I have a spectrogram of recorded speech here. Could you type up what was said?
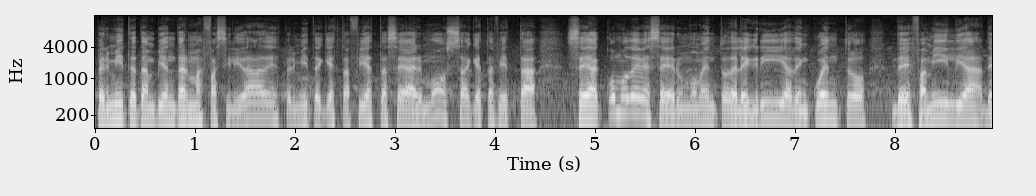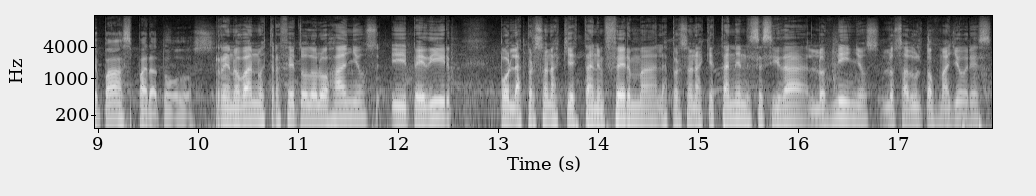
permite también dar más facilidades, permite que esta fiesta sea hermosa, que esta fiesta sea como debe ser, un momento de alegría, de encuentro, de familia, de paz para todos. Renovar nuestra fe todos los años y pedir por las personas que están enfermas, las personas que están en necesidad, los niños, los adultos mayores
